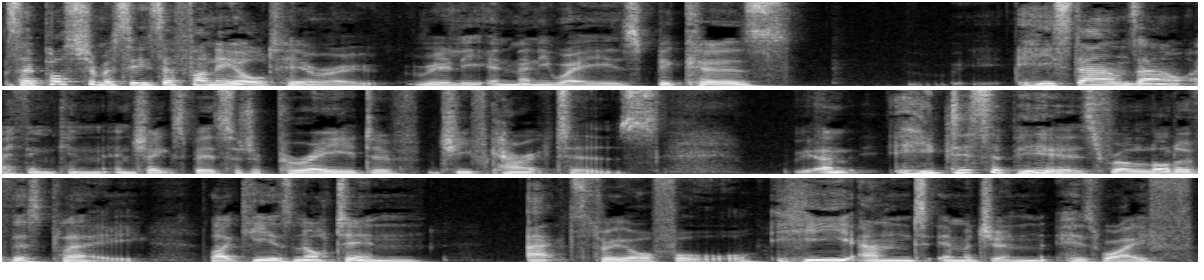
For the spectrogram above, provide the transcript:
So Posthumus, he's a funny old hero, really, in many ways, because he stands out, I think, in, in Shakespeare's sort of parade of chief characters. Um, he disappears for a lot of this play. Like he is not in Act three or four. He and Imogen, his wife,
